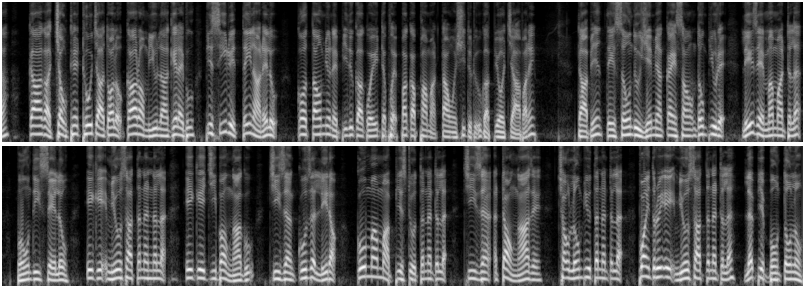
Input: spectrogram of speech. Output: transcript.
တာကားကကြောက်ထဲထိုးကျသွားလို့ကားတော့မယူလာခဲ့လိုက်ဘူးပစ္စည်းတွေတိမ့်လာတယ်လို့ကော့တောင်းမြို့နယ်ပြည်သူ့ကာကွယ်ရေးတပ်ဖွဲ့ပကဖမှတာဝန်ရှိသူတို့ကပြောကြားပါတယ်ဒါပြင်သေဆုံးသူရဲမြကင်ဆောင်အုံပြုတဲ့40မမတလက်ဘုံဒီ10လုံး AK အမျိုးအစားတနက်2လက် AK ကြီးပေါက်5ခုကြီးစံ64တောင်6မမပစ္စတိုတနက်1လက်ကြီးစံအတောက်90 6လုံးပြူတနက်1လက် .38 အမျိုးအစားတနက်1လက်လက်ပစ်ဘုံ3လုံး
